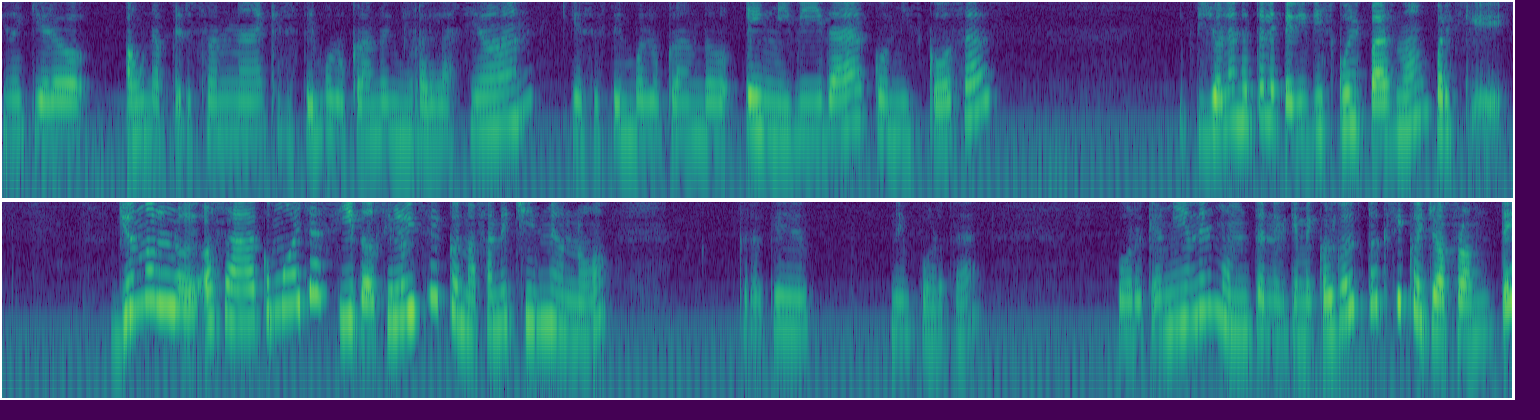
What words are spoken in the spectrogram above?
Yo no quiero a una persona que se esté involucrando en mi relación, que se esté involucrando en mi vida, con mis cosas. Y pues yo la neta le pedí disculpas, ¿no? Porque yo no lo, o sea, como haya sido, si lo hice con afán de chisme o no, creo que no importa. Porque a mí en el momento en el que me colgó el tóxico, yo afronté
